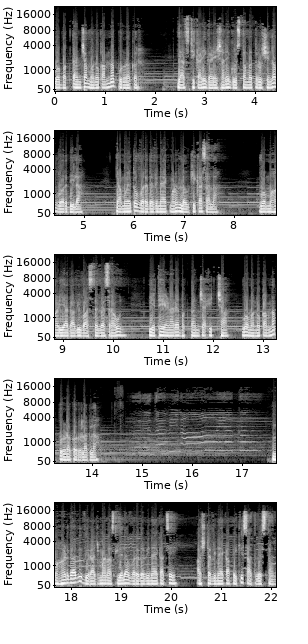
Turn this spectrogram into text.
व भक्तांच्या मनोकामना पूर्ण कर. याच ठिकाणी गणेशाने गृस्तमत ऋषींना वर दिला. त्यामुळे तो वरदविनायक म्हणून लौकिकास आला व महड या गावी वास्तव्यास राहून येथे येणाऱ्या भक्तांच्या इच्छा व मनोकामना पूर्ण करू लागला. महडगावी विराजमान असलेल्या वरदविनायकाचे अष्टविनायकापैकी सातवे स्थान.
